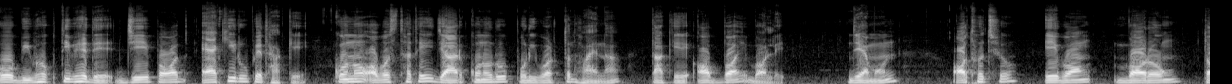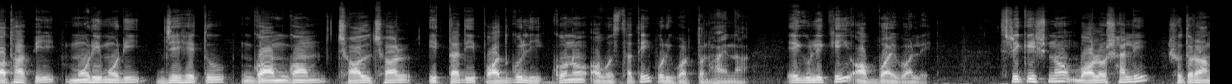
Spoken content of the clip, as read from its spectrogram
ও বিভক্তিভেদে যে পদ একই রূপে থাকে, কোনো অবস্থাতেই যার কোনো রূপ পরিবর্তন হয় না, তাকে অব্যয় বলে। যেমন, অথচ এবং বরং তথাপি মরিমরি, যেহেতু গম গম, ছল ছল ইত্যাদি পদগুলি কোনো অবস্থাতেই পরিবর্তন হয় না, এগুলিকেই অব্যয় বলে। শ্রীকৃষ্ণ বলশালী, সুতরাং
